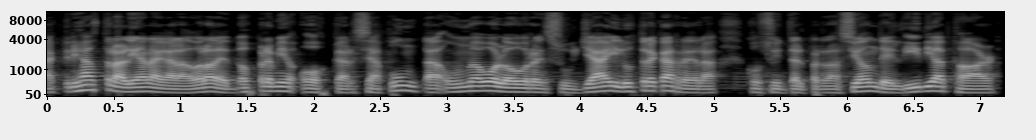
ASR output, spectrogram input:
La actriz australiana ganadora de dos premios Oscar se apunta a un nuevo logro en su ya ilustre carrera con su interpretación de Lydia Tarr,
